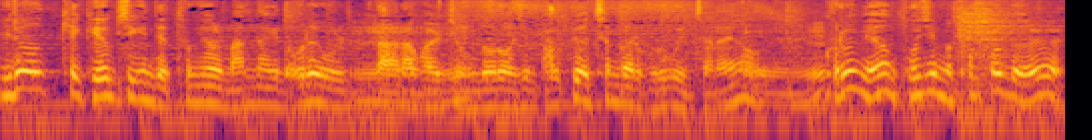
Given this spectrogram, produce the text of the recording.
이렇게 개혁적인 대통령을 만나기도 어려울다라고 음. 할 정도로 지금 박비어 청가를 부르고 있잖아요. 그러면 굳이 뭐 특보들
